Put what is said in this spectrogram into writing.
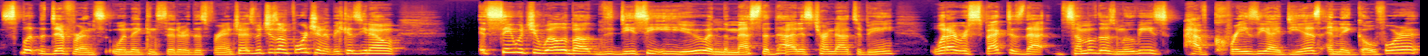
split the difference when they consider this franchise, which is unfortunate because you know say what you will about the DCEU and the mess that that has turned out to be. What I respect is that some of those movies have crazy ideas and they go for it.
